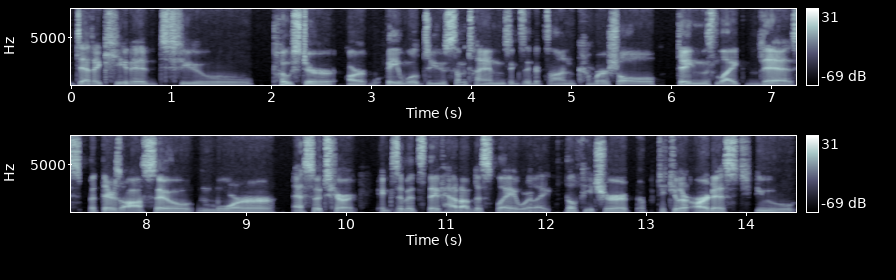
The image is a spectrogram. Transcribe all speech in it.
dedicated to poster art. They will do sometimes exhibits on commercial things like this, but there's also more esoteric exhibits they've had on display where like they'll feature a particular artist who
